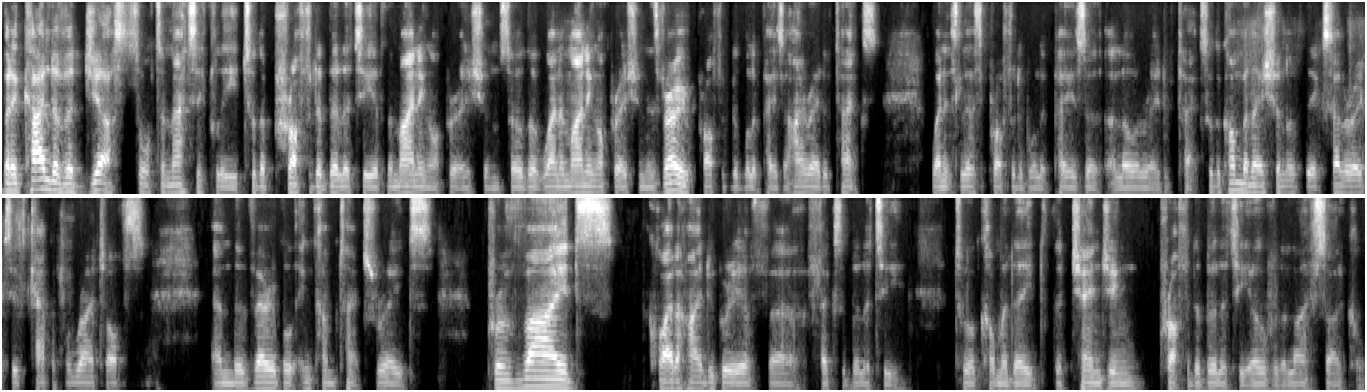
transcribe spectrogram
but it kind of adjusts automatically to the profitability of the mining operation so that when a mining operation is very profitable it pays a high rate of tax when it's less profitable, it pays a, a lower rate of tax. So the combination of the accelerated capital write-offs and the variable income tax rates provides quite a high degree of uh, flexibility to accommodate the changing profitability over the life cycle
